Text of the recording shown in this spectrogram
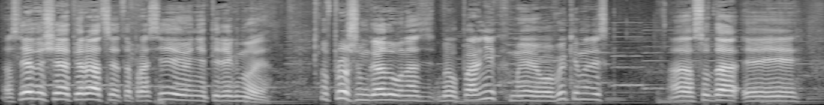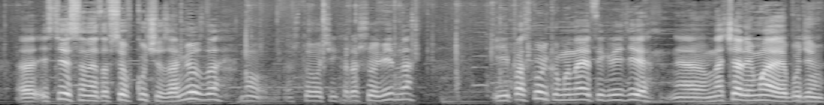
А следующая операция это просеивание перегноя. Ну, в прошлом году у нас был парник, мы его выкинули а, сюда, и, а, естественно, это все в куче замерзло, ну, что очень хорошо видно. И поскольку мы на этой гряде э, в начале мая будем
